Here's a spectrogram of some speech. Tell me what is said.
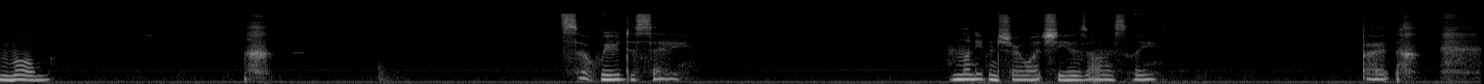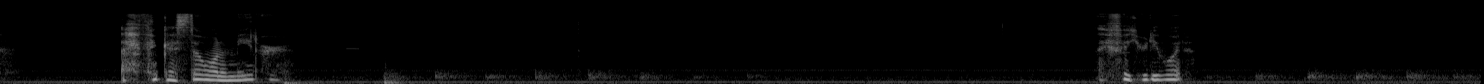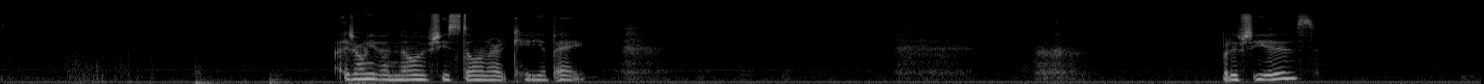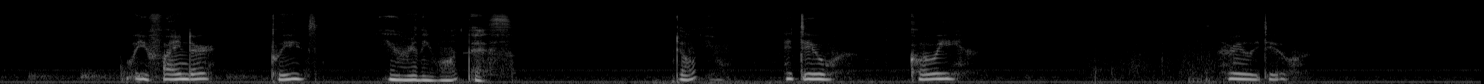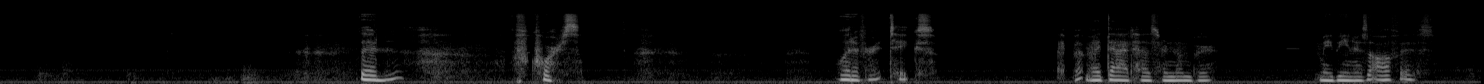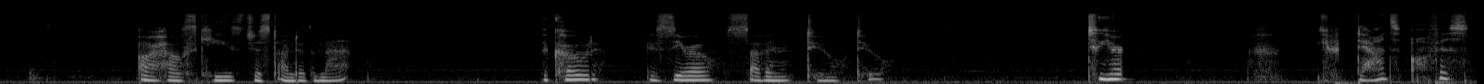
Mom. it's so weird to say. I'm not even sure what she is, honestly. But I think I still want to meet her. I figured you would. I don't even know if she's still in Arcadia Bay. But if she is, will you find her, please? You really want this, don't you? I do, Chloe. I really do. Then, of course. Whatever it takes. I bet my dad has her number. Maybe in his office. Our house key's just under the mat. The code is 0722. To your. your dad's office?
